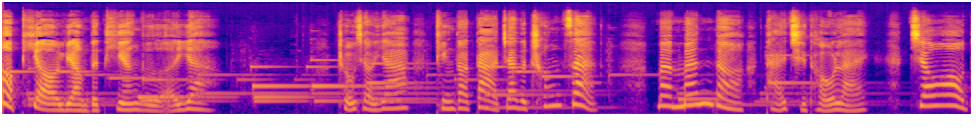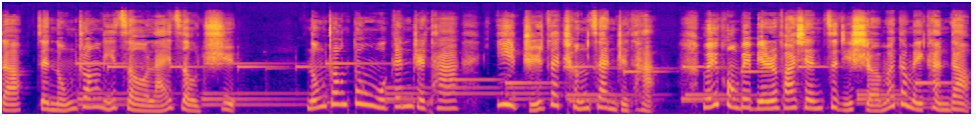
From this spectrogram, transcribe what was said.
么漂亮的天鹅呀！”丑小鸭听到大家的称赞，慢慢地抬起头来，骄傲地在农庄里走来走去。农庄动物跟着他，一直在称赞着他，唯恐被别人发现自己什么都没看到。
